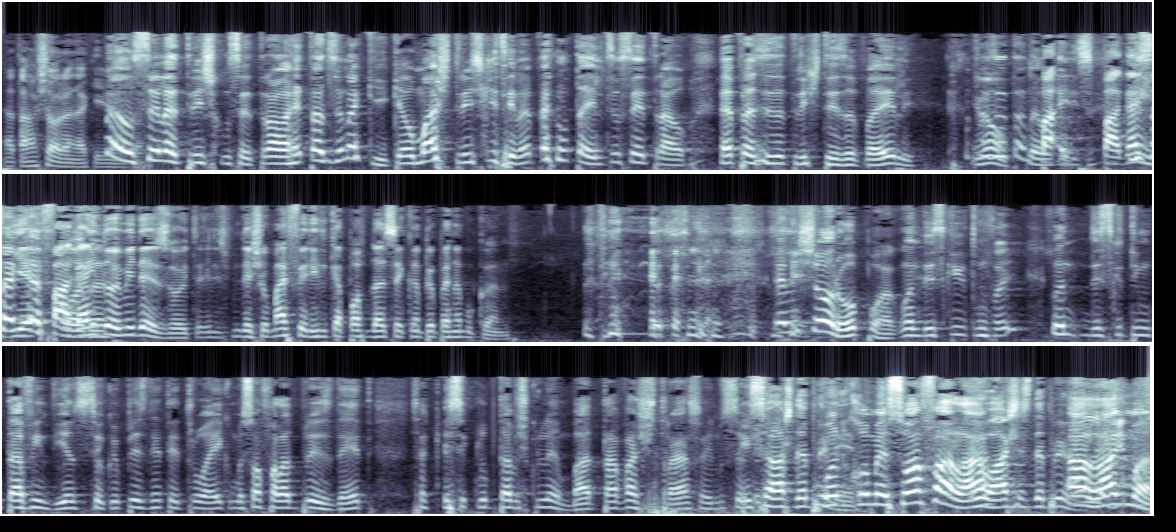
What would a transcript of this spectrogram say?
Já tava chorando aqui. já. Não, se ele é triste com o Central, a gente tá dizendo aqui que é o mais triste que tem. Vai perguntar ele se o Central representa tristeza pra ele. Representa não. pa- eles pagar Isso em dia, é pagar em foda. 2018, eles me deixou mais feliz do que a possibilidade de ser campeão pernambucano. Ele chorou, porra, quando disse que não foi, quando disse que o time tava em dia, não sei o que, o presidente entrou aí, começou a falar do presidente, que esse clube tava esculhambado, tava as traças aí, não sei Isso o eu que. acho deprimente. Quando começou a falar, Eu acho esse deprimente. a lágrima,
